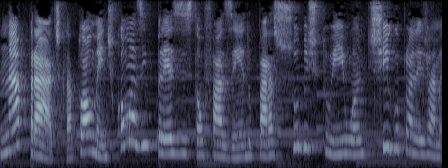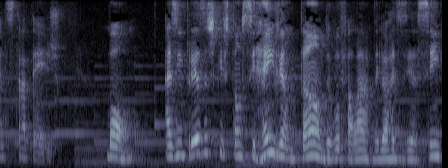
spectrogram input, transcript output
Na prática, atualmente, como as empresas estão fazendo para substituir o antigo planejamento estratégico? Bom, as empresas que estão se reinventando, eu vou falar, melhor dizer assim,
